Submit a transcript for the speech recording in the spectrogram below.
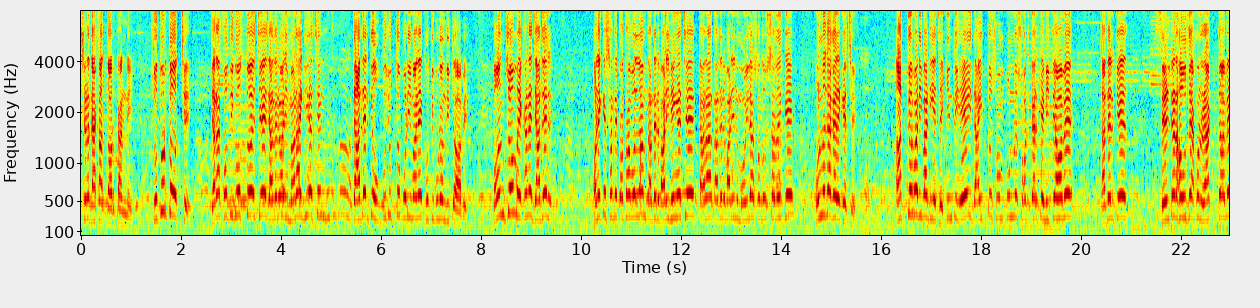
সেটা দেখার দরকার নেই। চতুর্থ হচ্ছে, যারা ক্ষতিগ্রস্ত হয়েছে, যাদের বাড়ি মারা গিয়েছেন তাদেরকে উপযুক্ত পরিমাণে ক্ষতিপূরণ দিতে হবে। পঞ্চম, এখানে যাদের অনেকের সাথে কথা বললাম, তাদের বাড়ি ভেঙেছে, তারা তাদের বাড়ির মহিলা সদস্যদেরকে অন্য জায়গায় রেখেছে, আত্মীয়র বাড়ি পাঠিয়েছে, কিন্তু এই দায়িত্ব সম্পূর্ণ সরকারকে নিতে হবে। তাদেরকে শেল্টার হাউসে এখন রাখতে হবে,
